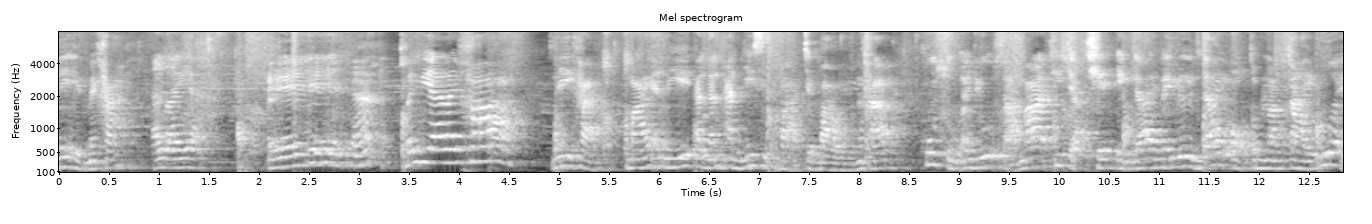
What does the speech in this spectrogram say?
นี่เห็นไหมคะ อะไรอะ เอ๊ะนะไม่มีอะไรค่ะ นี่ค่ะ ไม้อันนี้อันนั้นอัน 20 บาทจะเบานะคะผู้สูงอายุสามารถที่จะเช็ดเองได้ไม่ลื่นได้ออกกำลังกายด้วย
